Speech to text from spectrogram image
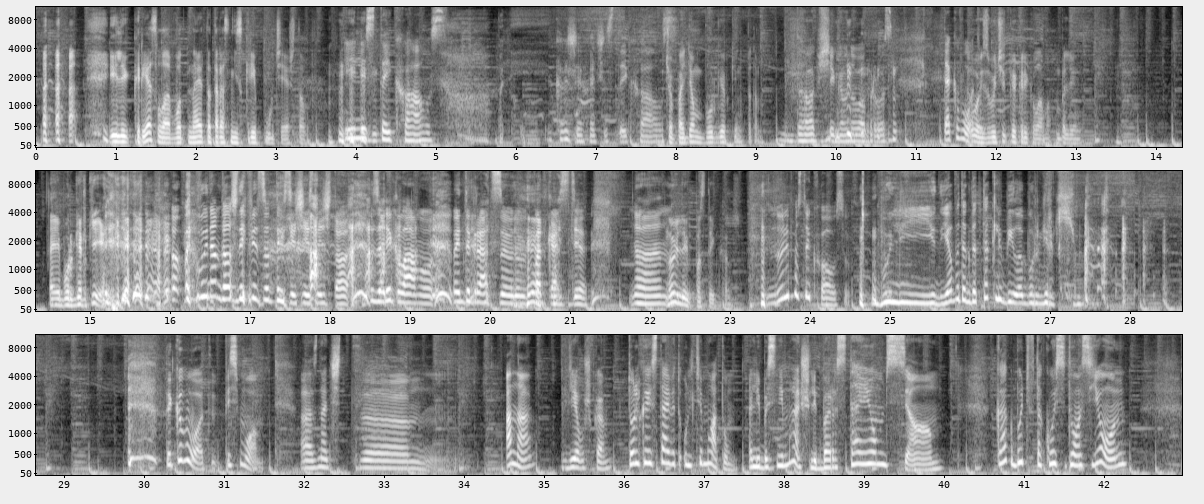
Или кресло вот на этот раз не скрипучее, что... Или стейкхаус. Как же я хочу стейкхаус. Что, пойдем в Бургер Кинг потом? Да, вообще говно вопрос. Так вот, Ой, звучит как реклама, блин. Эй, Бургер Кинг! вы нам должны 500 тысяч, если что, за рекламу, интеграцию в подкасте. А, Ну или по стейкхаусу. Ну или по стейкхаусу. Блин, я бы тогда так любила Бургер Кинг. Так вот, письмо. А, Значит, эм, она, девушка, только и ставит ультиматум. Либо снимаешь, либо расстаемся. Как быть в такой situation?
